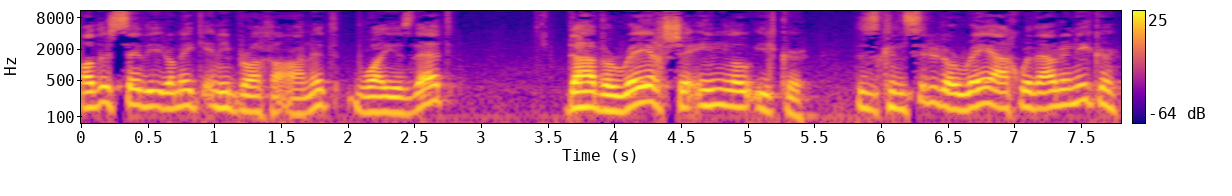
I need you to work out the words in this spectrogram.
Others say that you don't make any bracha on it. Why is that? She'in lo iker. This is considered a reach without an iker.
